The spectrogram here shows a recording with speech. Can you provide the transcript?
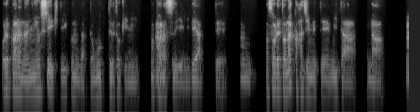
これから何をして生きていくんだって思ってる時に、まあ、パラ水泳に出会って、うん。まあ、それとなく初めて見たら、う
